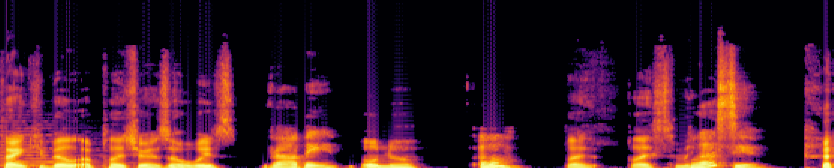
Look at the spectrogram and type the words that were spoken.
Thank you, Bill. A pleasure as always. Robbie. Oh no. Oh, Bless, bless me. bless you.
